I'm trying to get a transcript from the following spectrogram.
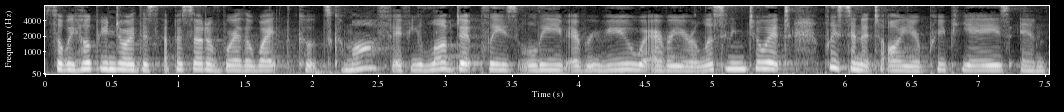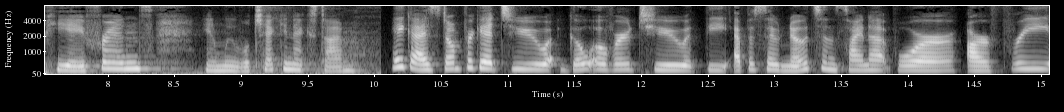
So we hope you enjoyed this episode of Where the White Coats Come Off. If you loved it, please leave a review wherever you're listening to it. Please send it to all your pre PAs and PA friends, and we will check you next time. Hey guys, don't forget to go over to the episode notes and sign up for our free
